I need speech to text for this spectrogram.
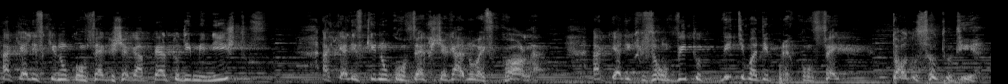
aqueles que não conseguem chegar perto de ministros, aqueles que não conseguem chegar numa escola, aqueles que são vítimas de preconceito todo santo dia.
